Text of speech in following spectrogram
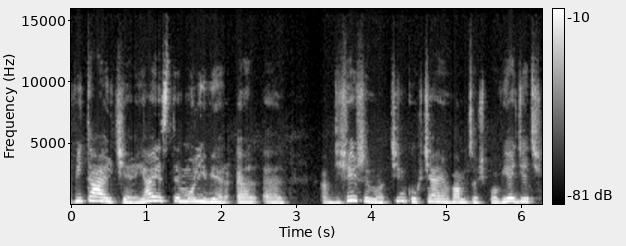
witajcie! Ja jestem Oliwier LL, a w dzisiejszym odcinku chciałem Wam coś powiedzieć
